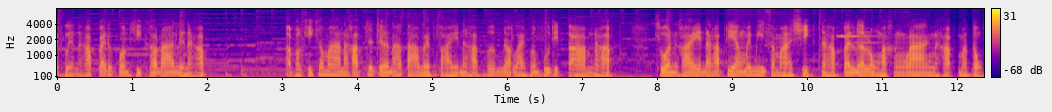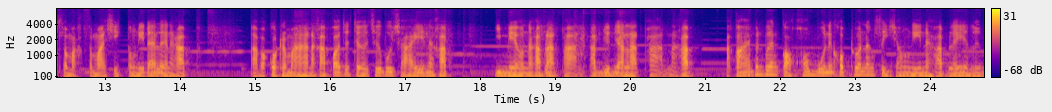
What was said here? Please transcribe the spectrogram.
กเลยนะครับก็ให้ทุกคนคลิกเข้าได้เลยนะครับอพอคลิกเข้ามานะครับ จะเจอหน้าตาเว็บไซต์นะครับ เพิ่มยอดไลค์เพิ่มผู้ติดตามนะครับ ส่วนใครนะครับที่ยังไม่มีสมาชิกนะครับ ก็เลื่อนลงมาข้างล่างนะครับ มาตรงสมัครสมาชิกตรงนี้ได้เลยนะครับ ปรากฏมานะครับ ก็จะเจอชื่อผู้ใช้นะครับ อีเมลนะครับรหัสผ่านครับยืนยันรหัสผ่านนะครับอะก็ให้เพื่อนๆกรอกข้อมูลในครบถ้วนทั้ง 4 ช่องนี้นะครับ และอย่าลืม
